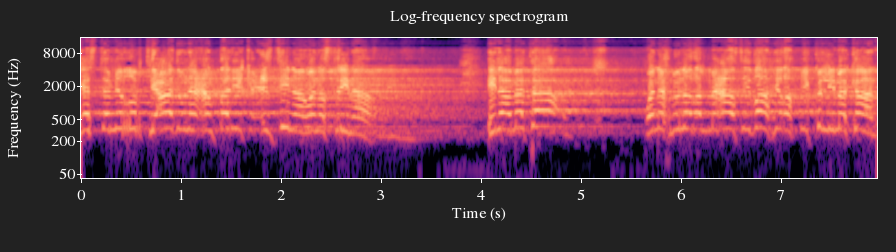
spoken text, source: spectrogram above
يستمر ابتعادنا عن طريق عزنا ونصرنا؟ إلى متى ونحن نرى المعاصي ظاهرة في كل مكان؟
